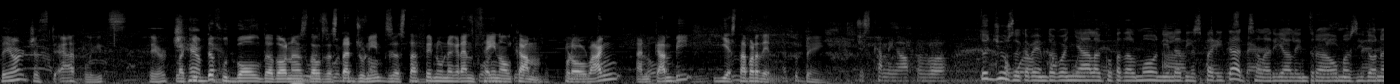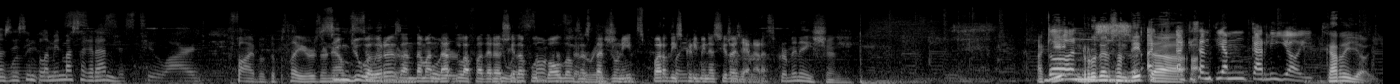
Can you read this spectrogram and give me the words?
They aren't just athletes, L'equip de futbol de dones dels Estats Units està fent una gran feina al camp, però el banc, en canvi, hi està perdent. Tot just acabem de guanyar la Copa del Món i la disparitat salarial entre homes i dones és simplement massa gran. Cinc jugadores han demandat la Federació de Futbol dels Estats Units per discriminació de gènere. Aquí, Ruth, hem sentit aquí, uh, aquí sentíem Carly Lloyd, Carly Lloyd.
